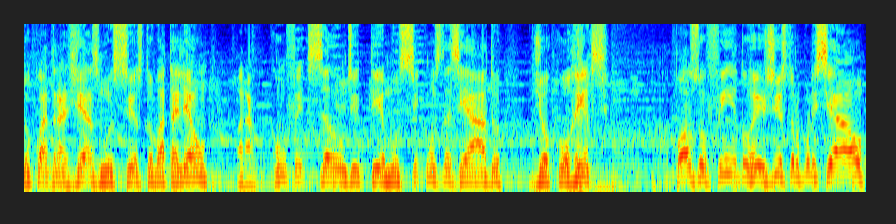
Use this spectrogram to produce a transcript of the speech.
do 46º Batalhão para a confecção de termo circunstanciado de ocorrência. Após o fim do registro policial,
